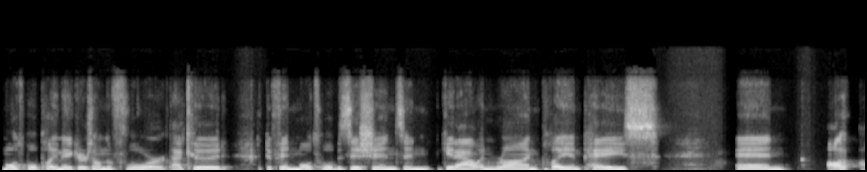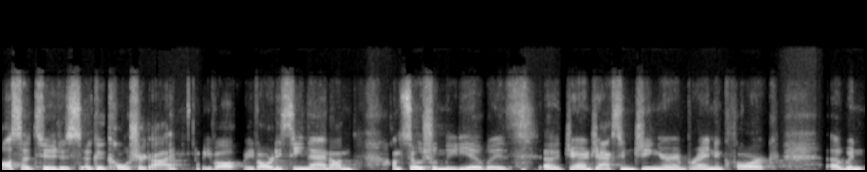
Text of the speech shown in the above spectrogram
multiple playmakers on the floor that could defend multiple positions and get out and run, play in pace, and also too just a good culture guy. We've all we've already seen that on on social media with uh, Jaren Jackson Jr. and Brandon Clarke. Uh, when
